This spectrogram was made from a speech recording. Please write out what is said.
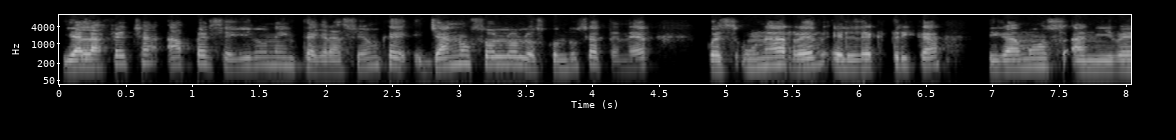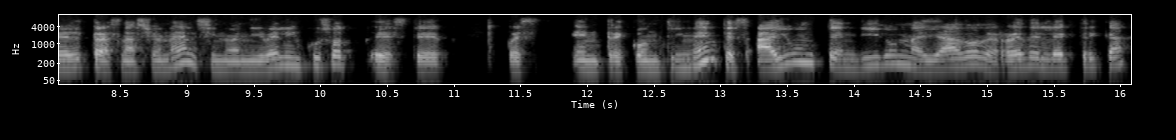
y a la fecha ha perseguido una integración que ya no solo los conduce a tener pues una red eléctrica, digamos, a nivel transnacional, sino a nivel incluso, este, pues, entre continentes. Hay un tendido, un mallado de red eléctrica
